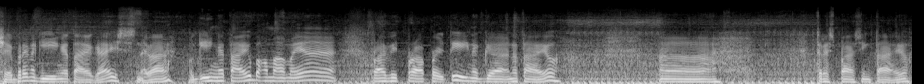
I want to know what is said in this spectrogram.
Syempre nag-iingat tayo guys, di ba? Mag-iingat tayo baka mamaya private property nag uh, ano tayo. Ah, trespassing tayo.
